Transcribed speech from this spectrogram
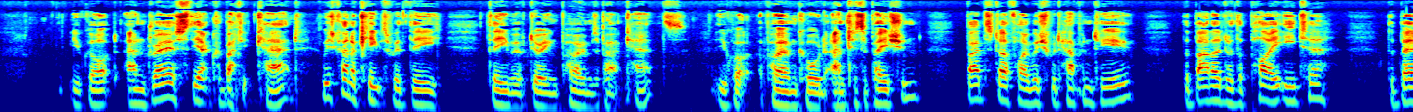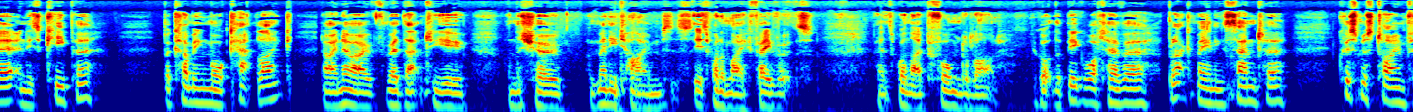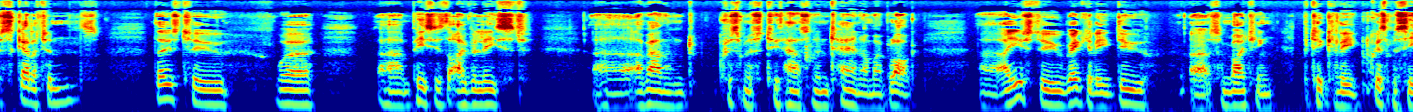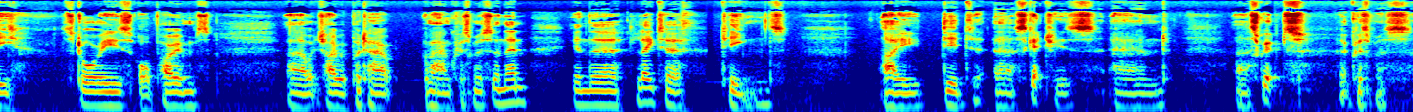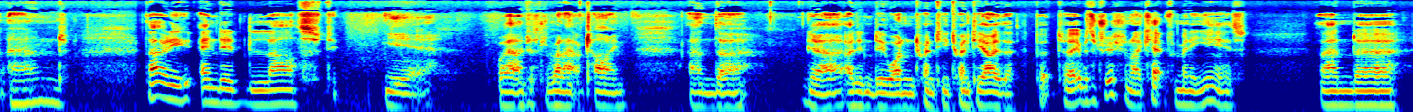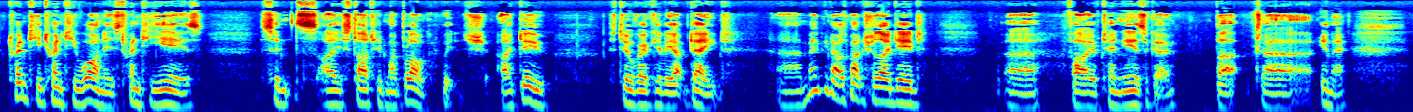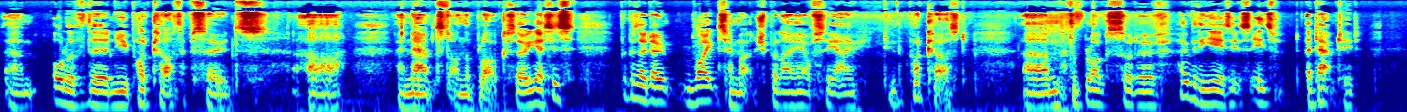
You've got Andreas the Acrobatic Cat, which kind of keeps with the theme of doing poems about cats. You've got a poem called Anticipation, Bad Stuff I Wish Would Happen to You, The Ballad of the Pie Eater, The Bear and His Keeper, Becoming More Cat Like. Now, I know I've read that to you on the show many times. It's, it's one of my favourites, and it's one that I performed a lot. We've got The Big Whatever, Blackmailing Santa, Christmas Time for Skeletons. Those two were um, pieces that I released uh, around Christmas 2010 on my blog. Uh, I used to regularly do uh, some writing, particularly Christmassy stories or poems, uh, which I would put out around Christmas. And then in the later teens, I did uh, sketches and uh, scripts at Christmas. And that only ended last year, where I just ran out of time, and uh, yeah, I didn't do one in 2020 either. But uh, it was a tradition I kept for many years, and uh, 2021 is 20 years since I started my blog, which I do still regularly update. Uh, maybe not as much as I did uh, five, ten years ago, but uh, you know, um, all of the new podcast episodes are announced on the blog. So yes, it's because I don't write so much, but I obviously I do the podcast. Um, the blog sort of over the years it's it's adapted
